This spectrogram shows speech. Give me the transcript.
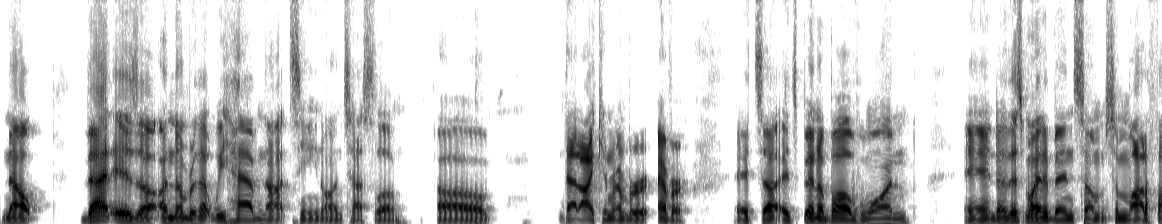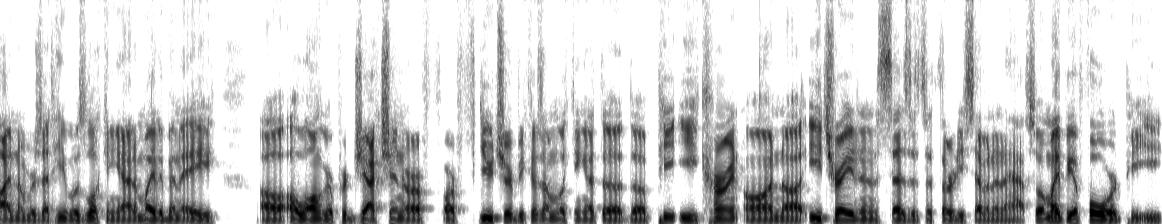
Now, that is a, a, number that we have not seen on Tesla uh, that I can remember ever. It's uh, it's been above one, and uh, this might have been some some modified numbers that he was looking at. It might have been a a, a longer projection or or future because I'm looking at the the PE current on uh, E Trade and it says it's a 37 and a half. So it might be a forward PE.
